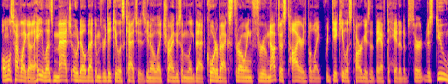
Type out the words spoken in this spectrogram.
almost have like a hey, let's match Odell Beckham's ridiculous catches. You know, like try and do something like that. Quarterbacks throwing through not just tires, but like ridiculous targets that they have to hit at absurd. Just do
